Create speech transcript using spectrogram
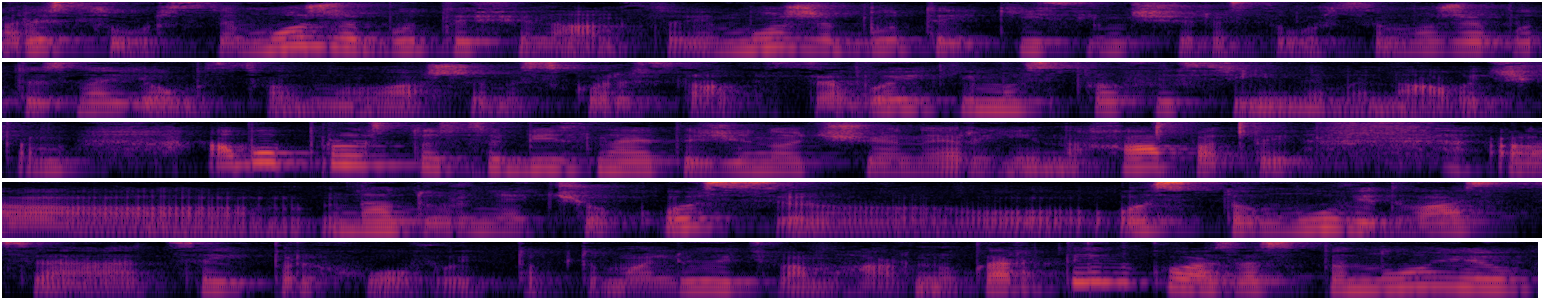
ресурси. Може бути фінансові, може бути якісь інші ресурси, може бути знайомствами вашими скористатися, або якимись професійними навичками, або просто собі, знаєте, жіночої енергії нахапати на дурнячок. Ось, е, ось тому від вас це, це і приховують. Тобто малюють вам гарну картинку, а за спиною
